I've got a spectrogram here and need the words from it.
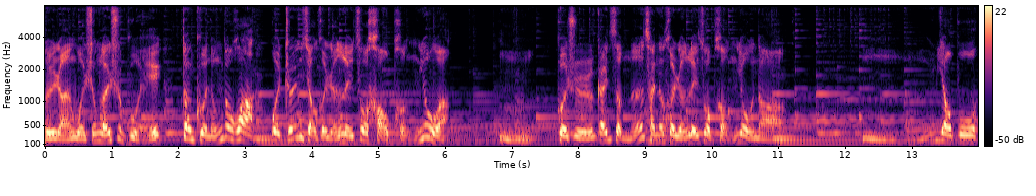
虽然我生来是鬼，但可能的话，我真想和人类做好朋友啊。嗯，可是该怎么才能和人类做朋友呢？嗯，要不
